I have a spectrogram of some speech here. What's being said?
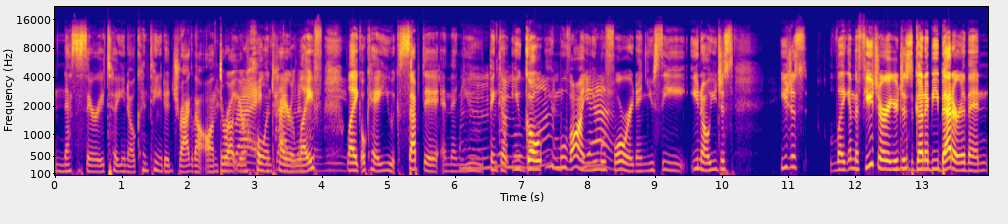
necessary to, you know, continue to drag that on throughout your whole entire exactly, life. Like, okay, you accept it and then you Mhm, think yeah, of you go you move on, you move forward and you see, you know, you just you just like in the future you're just going to be better than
